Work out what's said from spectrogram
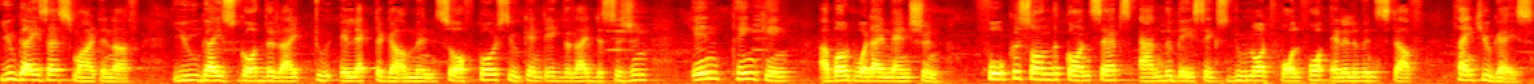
You guys are smart enough. You guys got the right to elect a government. So of course you can take the right decision in thinking about what i mentioned Focus on the concepts and the basics. Do not fall for irrelevant stuff. Thank you guys.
